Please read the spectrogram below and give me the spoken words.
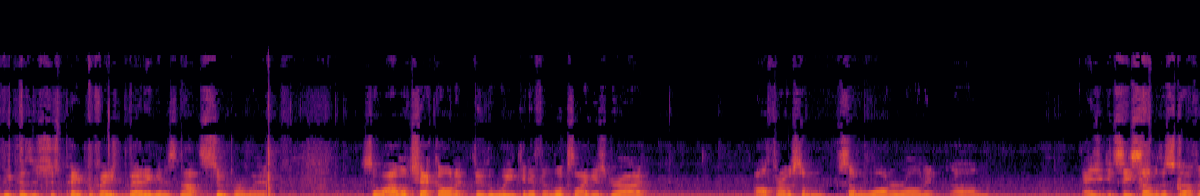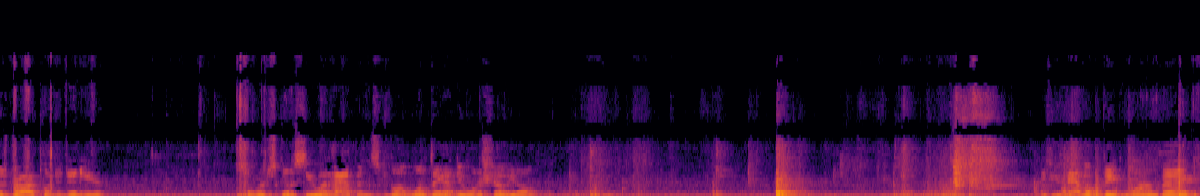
because it's just paper-based bedding and it's not super wet. So I will check on it through the week and if it looks like it's dry, I'll throw some, some water on it. Um, as you can see, some of the stuff is dry putting it in here. So we're just gonna see what happens. But one thing I do wanna show y'all, if you have a big worm bag,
